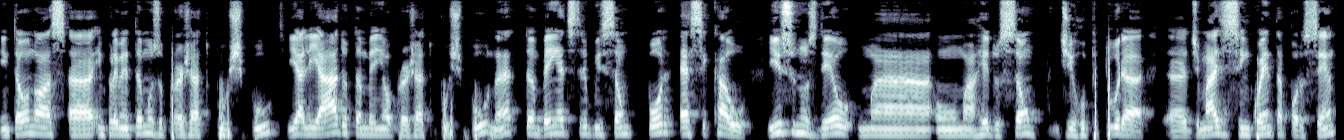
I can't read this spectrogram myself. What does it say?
Então, nós uh, implementamos o projeto Push-Pull e, aliado também ao projeto Push-Pull, né, também a distribuição por SKU. Isso nos deu uma, uma redução de ruptura uh, de mais de 50%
